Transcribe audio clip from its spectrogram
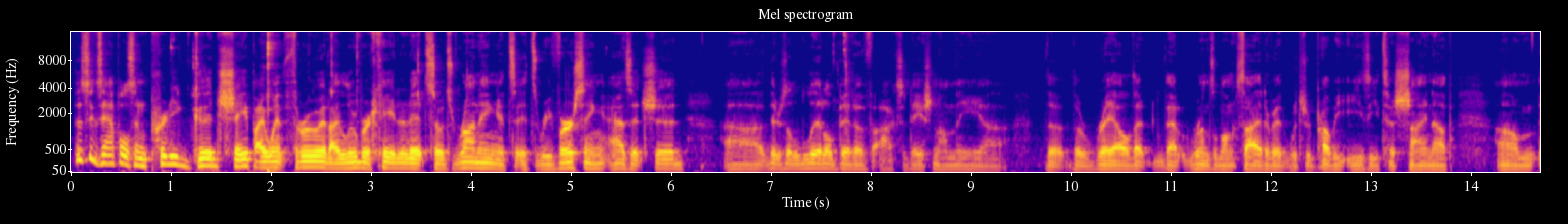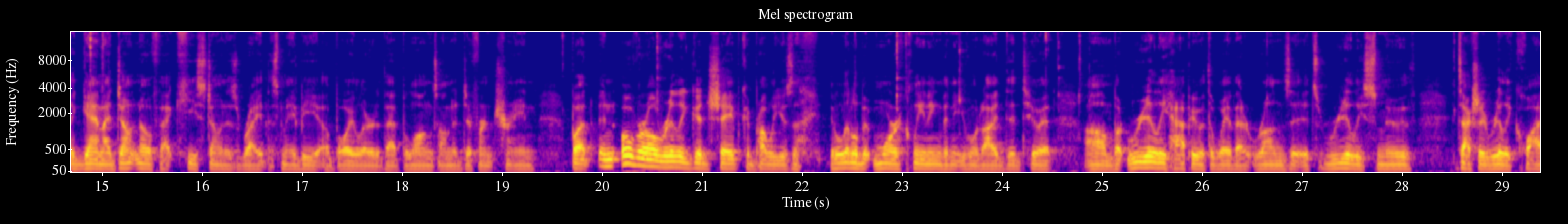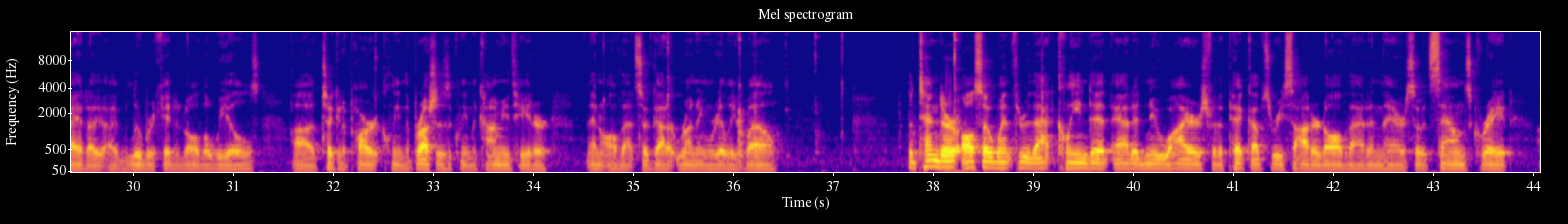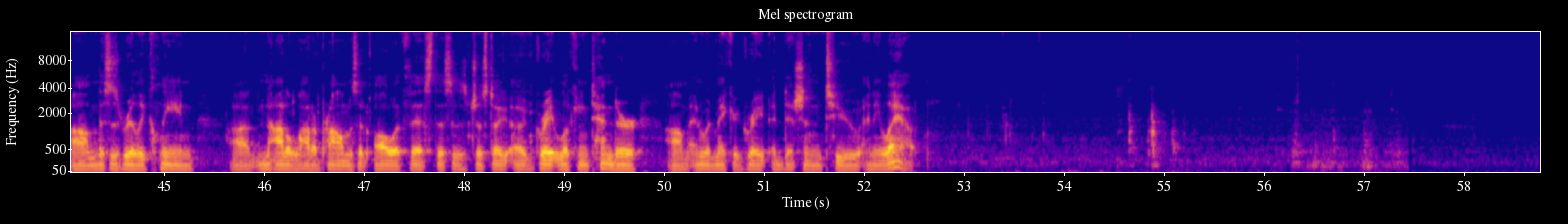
This example is in pretty good shape. I went through it, I lubricated it, so it's running, it's, it's reversing as it should. Uh, there's a little bit of oxidation on the, uh, the, the rail that, that runs alongside of it, which would probably be easy to shine up. Um, again, I don't know if that keystone is right. This may be a boiler that belongs on a different train, but in overall really good shape, could probably use a, a little bit more cleaning than even what I did to it, um, but really happy with the way that it runs. It's really smooth. It's actually really quiet. I, lubricated all the wheels, uh, took it apart, cleaned the brushes, cleaned the commutator, and all that, so got it running really well. The tender also went through that, cleaned it, added new wires for the pickups, resoldered all that in there, so it sounds great. Um, this is really clean. Uh, not a lot of problems at all with this. This is just a, a great looking tender um, and would make a great addition to any layout.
